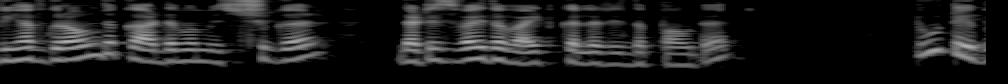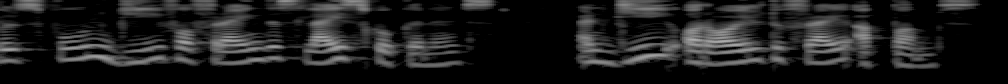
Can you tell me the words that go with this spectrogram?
We have ground the cardamom is sugar, that is why the white color in the powder. 2 tablespoon ghee for frying the sliced coconuts and ghee or oil to fry appams.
